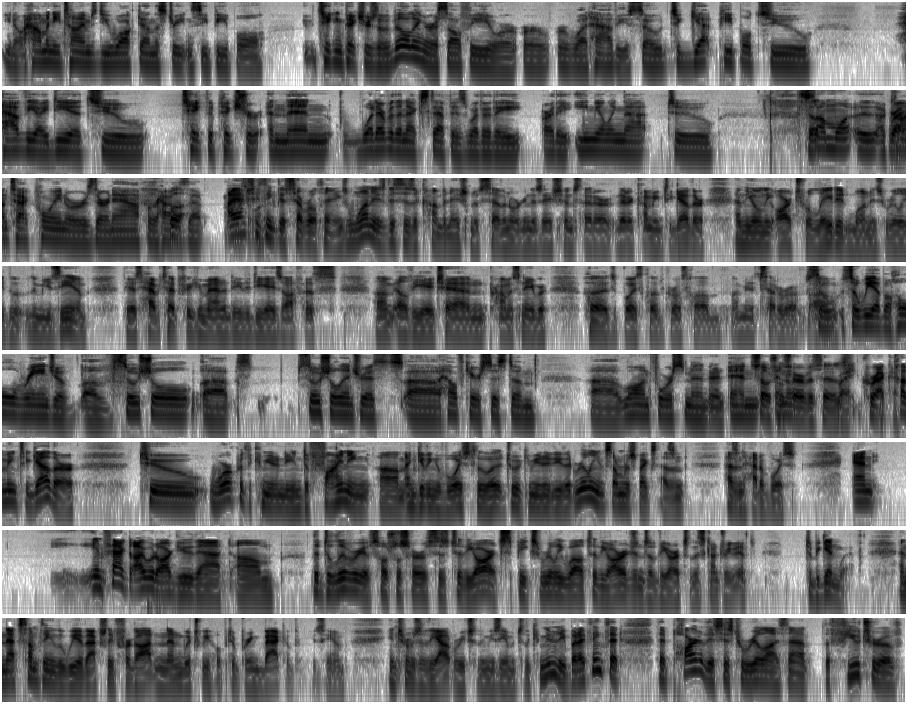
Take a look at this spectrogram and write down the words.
you know, how many times do you walk down the street and see people taking pictures of a building or a selfie or, or, or what have you. So to get people to have the idea to take the picture and then whatever the next step is, whether they are they emailing that to so, someone a right. contact point or is there an app or how well, does that I actually think there's several things. One is this is a combination of seven organizations that are that are coming together, and the only arts related one is really the, the museum. There's Habitat for Humanity, the DA's office, um, LVHN, Promise Neighborhoods, Boys Club, Girls Club, I mean, etc. So, um, so we have a whole range of of social uh, social interests, uh, healthcare system, uh, law enforcement, and, and social and, services. Right. Correct. Okay. Coming together to work with the community in defining um, and giving a voice to a, to a community that really, in some respects, hasn't hasn't had a voice. And in fact, I would argue that um, the delivery of social services to the arts speaks really well to the origins of the arts in this country to begin with. And that's something that we have actually forgotten and which we hope to bring back at the museum in terms of the outreach of the museum to the community. But I think that, that part of this is to realize that the future of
